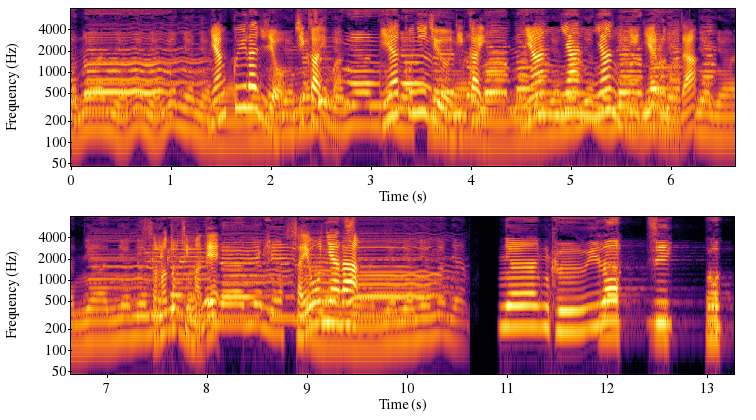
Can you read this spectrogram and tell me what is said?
にゃんくいラジオ次回は222回、にゃんにゃんにゃんににゃるのだ。その時まで、さようにゃら。にゃんくいラジオ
